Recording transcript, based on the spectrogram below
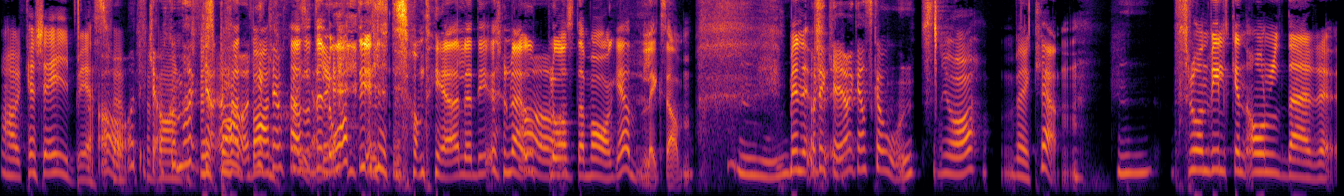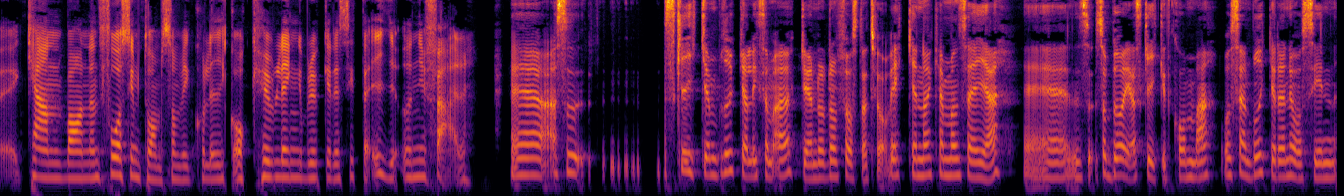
Ja, kanske IBS ja, för, för, barn, för spädbarn. Ja, det, alltså, det, det låter ju lite som det, eller det är den här ja. uppblåsta magen. Liksom. Mm. Men, och det kan göra ganska ont. Ja, verkligen. Mm. Från vilken ålder kan barnen få symptom som vid kolik och hur länge brukar det sitta i ungefär? Eh, alltså, skriken brukar liksom öka under de första två veckorna kan man säga. Eh, så, så börjar skriket komma och sen brukar det nå sin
